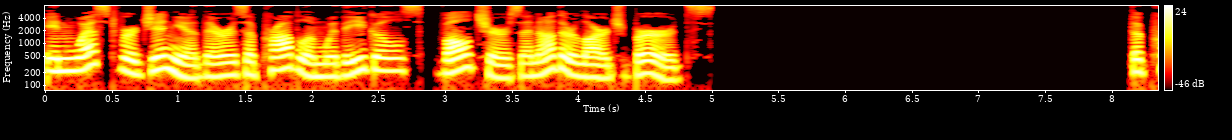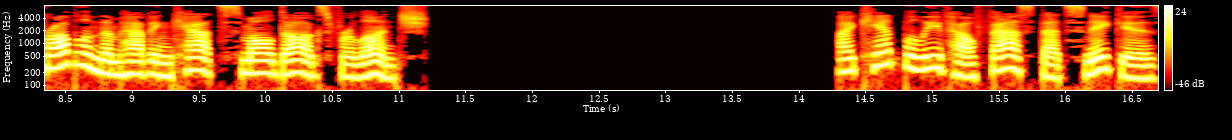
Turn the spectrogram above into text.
In West Virginia there is a problem with eagles, vultures and other large birds. The problem them having cats small dogs for lunch. I can't believe how fast that snake is.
